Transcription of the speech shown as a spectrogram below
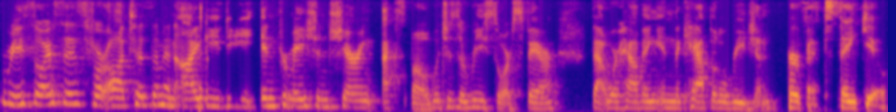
Resources for Autism and IDD Information Sharing Expo, which is a resource fair that we're having in the capital region. Perfect. Thank you.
